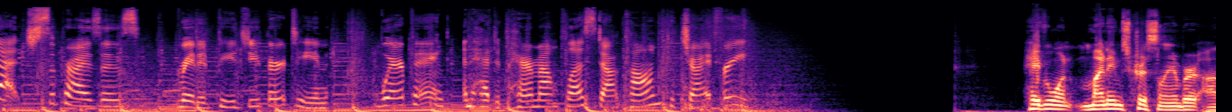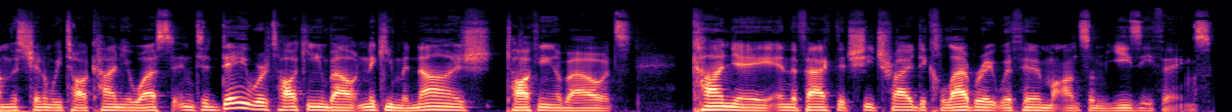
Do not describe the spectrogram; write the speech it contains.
fetch surprises. Rated PG 13. Wear pink and head to ParamountPlus.com to try it free. Hey everyone, my name is Chris Lambert. On this channel, we talk Kanye West, and today we're talking about Nicki Minaj talking about Kanye and the fact that she tried to collaborate with him on some Yeezy things.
